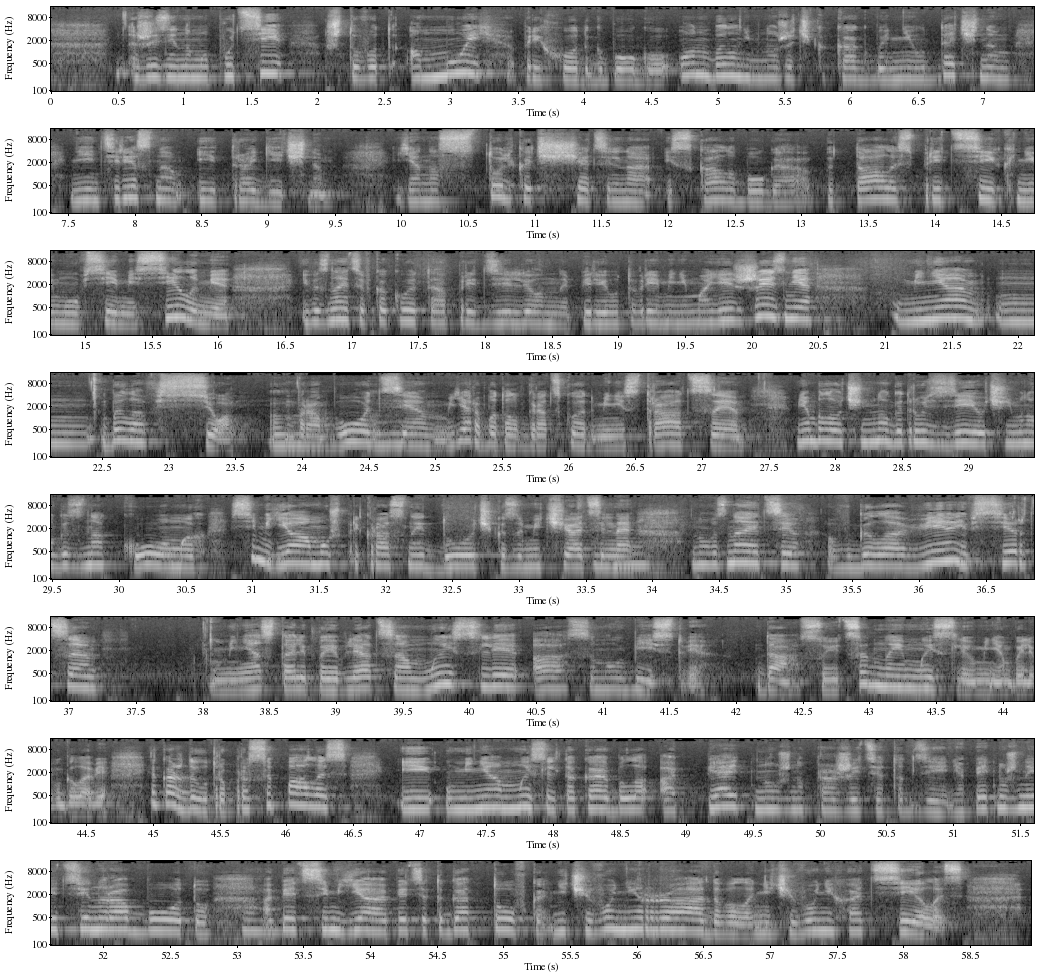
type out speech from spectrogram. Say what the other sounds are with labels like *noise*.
жизненному пути, что вот а мой приход к Богу, он был немножечко как бы неудачным, неинтересным и трагичным. Я настолько тщательно искала Бога, пыталась прийти к Нему всеми силами, и вы знаете, в какой-то определенный период времени моей жизни – у меня было все угу. в работе. Угу. Я работала в городской администрации. У меня было очень много друзей, очень много знакомых. Семья, муж прекрасный, дочка замечательная. Угу. Но вы знаете, в голове и в сердце у меня стали появляться мысли о самоубийстве. Да, суицидные мысли у меня были в голове. Я каждое утро просыпалась, и у меня мысль такая была, опять нужно прожить этот день, опять нужно идти на работу, mm. опять семья, опять эта готовка. Ничего не радовало, ничего не хотелось.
